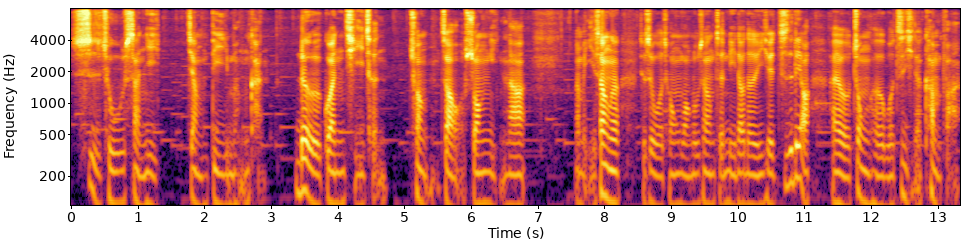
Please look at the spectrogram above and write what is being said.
事出善意，降低门槛，乐观其成，创造双赢啦。那么以上呢，就是我从网络上整理到的一些资料，还有综合我自己的看法。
